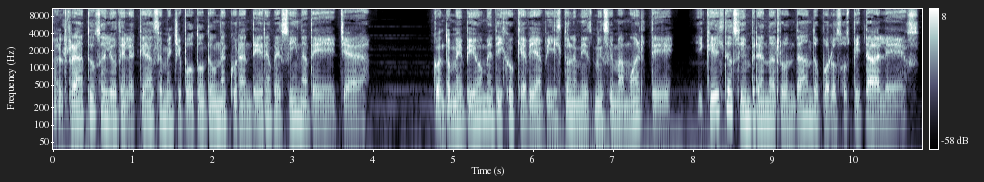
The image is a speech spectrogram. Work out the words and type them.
Al rato salió de la casa y me llevó donde una curandera vecina de ella. Cuando me vio me dijo que había visto la mismísima muerte y que ella siempre anda rondando por los hospitales.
